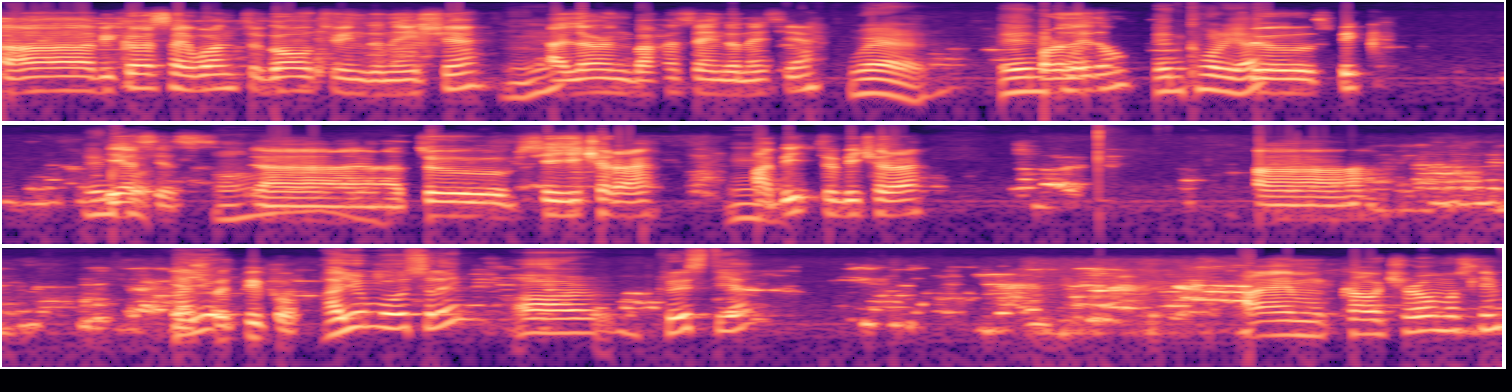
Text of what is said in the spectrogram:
uh, because I want to go to Indonesia, Mm. I learned Bahasa Indonesia where in For a little? in Korea to speak. in Yes, Ko- yes. oh. Uh, to bicara, Mm. a bit to bicara. Uh, Are yes, you- with people. are you Muslim or Christian I'm cultural Muslim,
